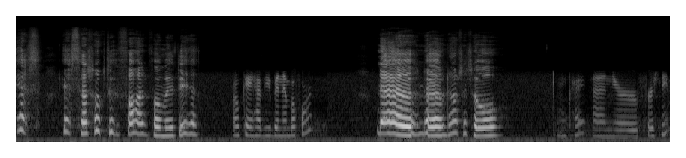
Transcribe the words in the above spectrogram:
Yes, yes, that would do fine for me, dear. Okay, have you been in before? No, no, not at all. Okay, and your first name?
